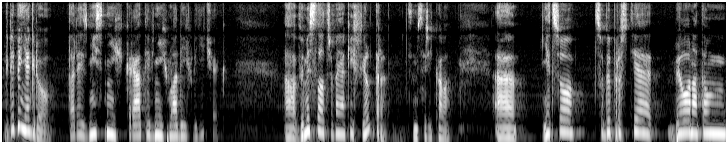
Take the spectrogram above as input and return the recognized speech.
Kdyby někdo tady z místních kreativních mladých lidiček vymyslel třeba nějaký filtr, jsem si říkala, něco, co by prostě bylo na tom,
